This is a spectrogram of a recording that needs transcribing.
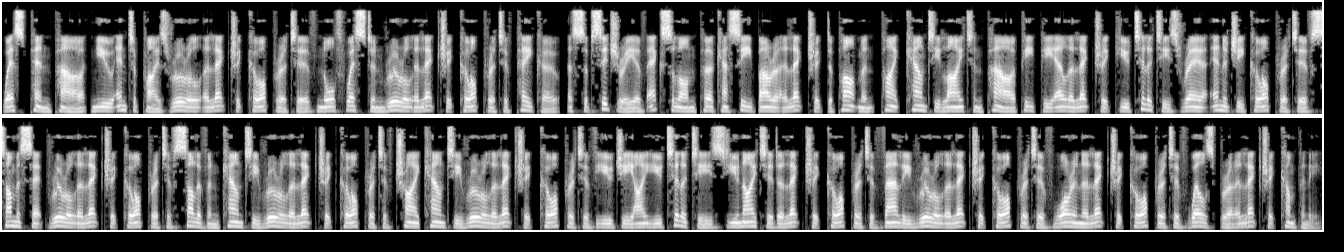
West Penn Penn Power New Enterprise Rural Electric Cooperative Northwestern Rural Electric Cooperative PECO, a subsidiary of Exelon Perkasie Borough Electric Department Pike County Light and Power PPL Electric Utilities Rare Energy Cooperative Somerset Rural Electric Cooperative Sullivan County Rural Electric Cooperative Tri-County Rural Electric Cooperative UGI Utilities United Electric Cooperative Valley Rural Electric Cooperative Warren Electric Electric Cooperative Wellsboro Electric Company.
